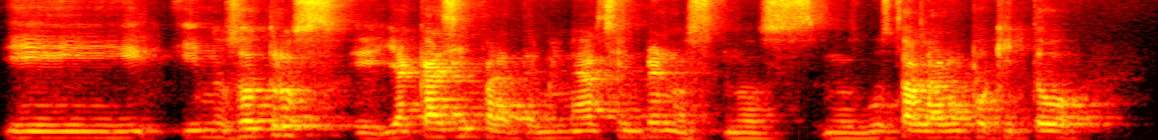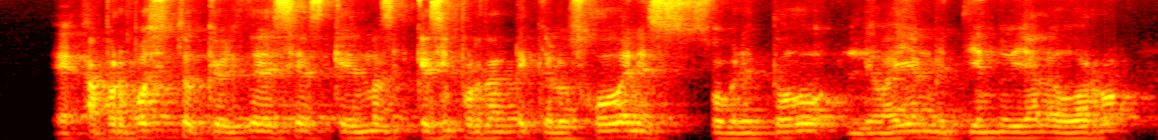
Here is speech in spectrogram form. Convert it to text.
Y, y, nosotros, eh, ya casi para terminar, siempre nos, nos, nos gusta hablar un poquito, eh, a propósito que ahorita decías que es, más, que es importante que los jóvenes, sobre todo, le vayan metiendo ya el ahorro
